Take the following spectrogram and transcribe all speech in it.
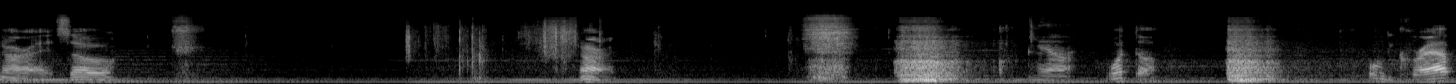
All right. So All right. Yeah. What the? Holy crap.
